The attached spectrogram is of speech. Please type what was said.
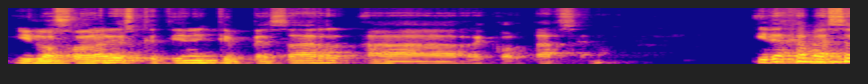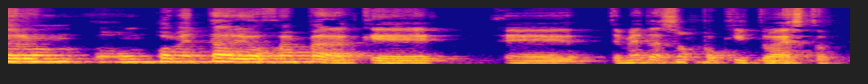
y los horarios que tienen que empezar a recortarse. Y déjame hacer un, un comentario, Juan, para que eh, te metas un poquito a esto.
